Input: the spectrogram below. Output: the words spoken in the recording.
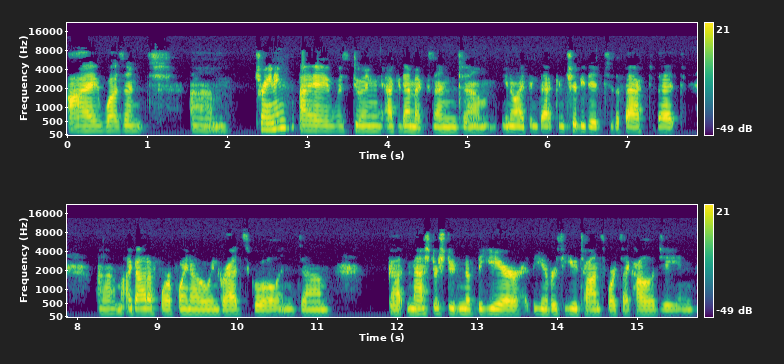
I wasn't um, training, I was doing academics, and um, you know I think that contributed to the fact that um, I got a 4.0 in grad school and um, got Master Student of the Year at the University of Utah in sports psychology, and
